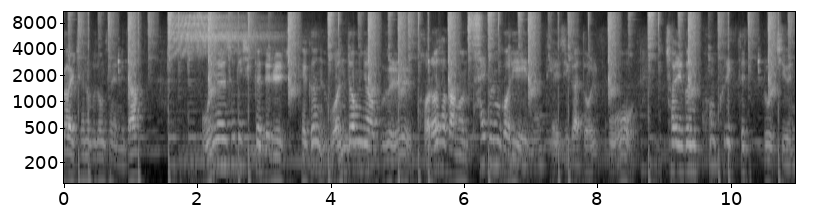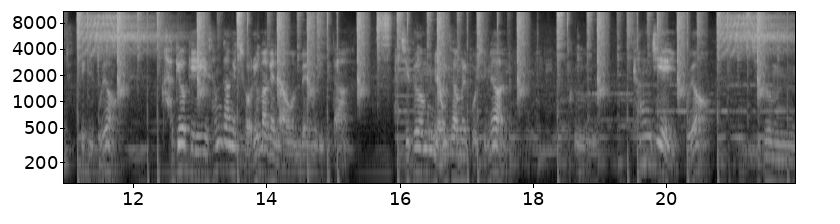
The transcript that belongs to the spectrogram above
안녕하십니까. 이천호 부동산입니다. 오늘 소개시켜드릴 주택은 원덕역을 걸어서 가면 8분 거리에 있는 대지가 넓고 철근 콘크리트로 지은 주택이고요. 가격이 상당히 저렴하게 나온 매물입니다. 지금 영상을 보시면 그 평지에 있고요. 지금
